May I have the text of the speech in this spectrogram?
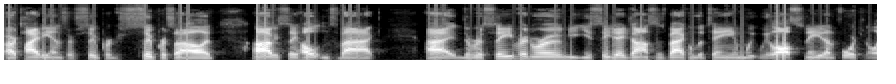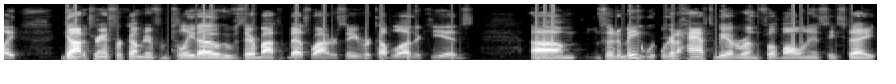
our tight ends are super super solid. Obviously, Holton's back. Uh, the receiving room, you, you C.J. Johnson's back on the team. We, we lost Snead, unfortunately. Got a transfer coming in from Toledo, who was their best wide receiver. A couple other kids. Um, so to me, we're going to have to be able to run the football in NC State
